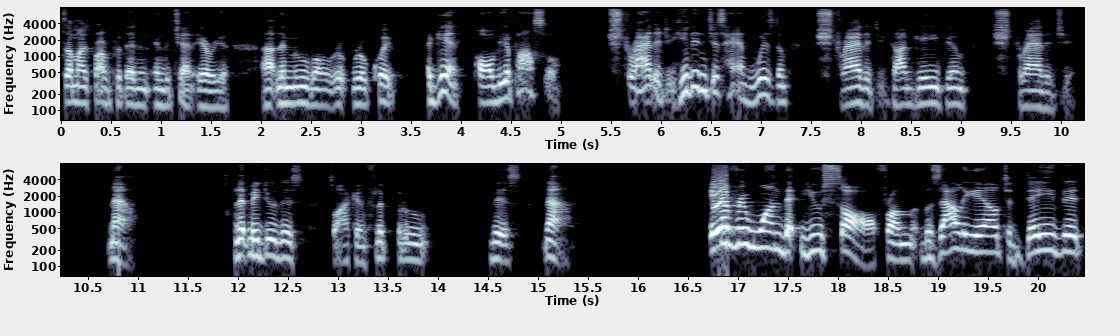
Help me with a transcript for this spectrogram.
somebody's probably put that in, in the chat area. Uh, let me move on real, real quick. Again, Paul the apostle, strategy. He didn't just have wisdom, strategy. God gave him strategy. Now, let me do this so I can flip through this. Now, everyone that you saw from Bezaleel to David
